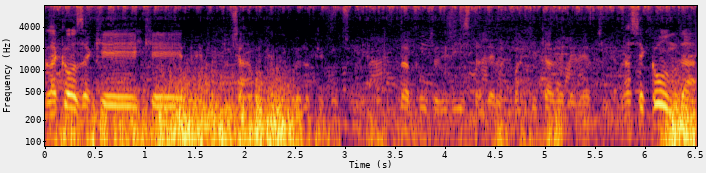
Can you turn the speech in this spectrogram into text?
la cosa che, che produciamo è quello che consumiamo dal punto di vista della quantità dell'energia. La seconda,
